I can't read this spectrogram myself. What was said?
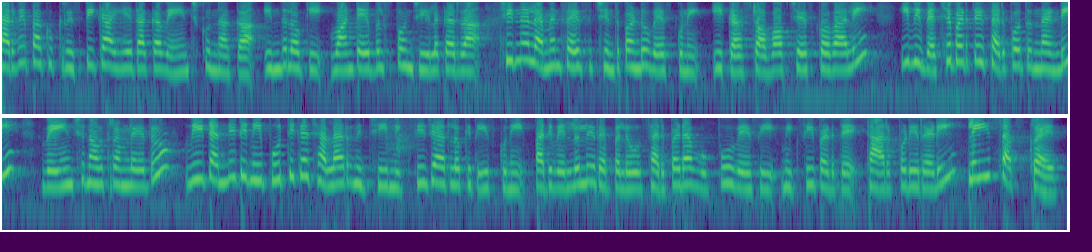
కరివేపాకు క్రిస్పీగా అయ్యేదాకా వేయించుకున్నాక ఇందులోకి వన్ టేబుల్ స్పూన్ జీలకర్ర చిన్న లెమన్ సైజ్ చింతపండు వేసుకుని ఇక స్టవ్ ఆఫ్ చేసుకోవాలి. ఇవి వెచ్చబడితే సరిపోతుందండి. వేయించిన అవసరం లేదు. వీటన్నిటిని పూర్తిగా చల్లారనిచ్చి మిక్సీ జార్లోకి తీసుకుని పది వెల్లుల్లి రెబ్బలు సరిపడా ఉప్పు వేసి మిక్సీ పడితే కారపొడి రెడీ. ప్లీజ్ సబ్స్క్రైబ్.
